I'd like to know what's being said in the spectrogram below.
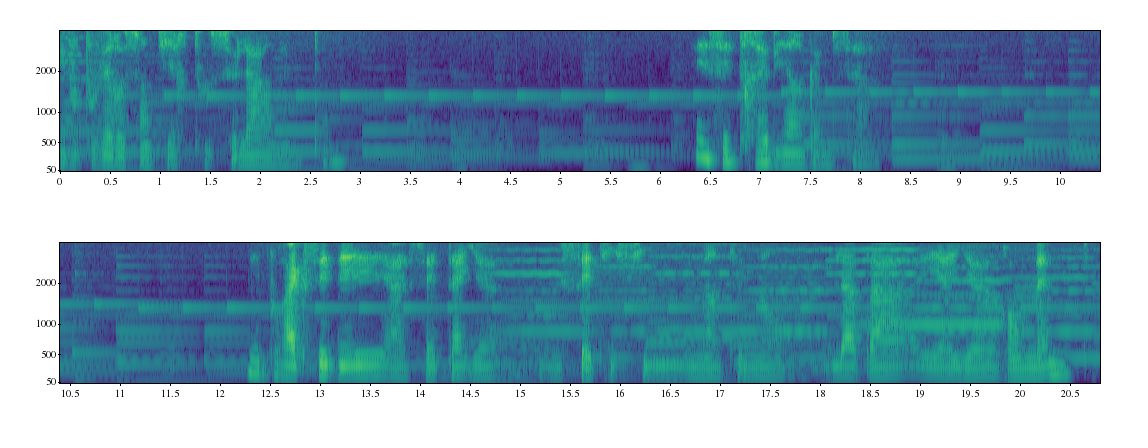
Et vous pouvez ressentir tout cela en même temps. Et c'est très bien comme ça. Et pour accéder à cet ailleurs, ou cet ici et maintenant, là-bas et ailleurs en même temps,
